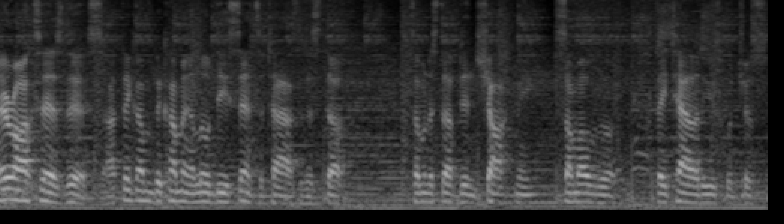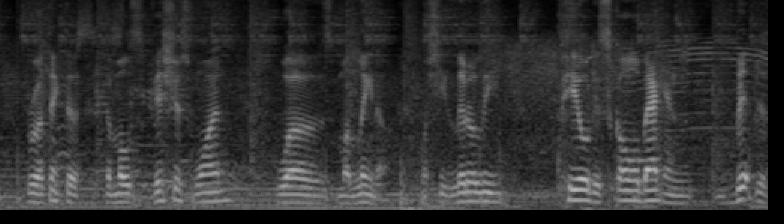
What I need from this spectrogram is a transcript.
J Rocc says this. I think I'm becoming a little desensitized to this stuff. Some of the stuff didn't shock me. Some of the fatalities were just, bro. I think the, the most vicious one was Mileena when she literally peeled his skull back and bit his.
